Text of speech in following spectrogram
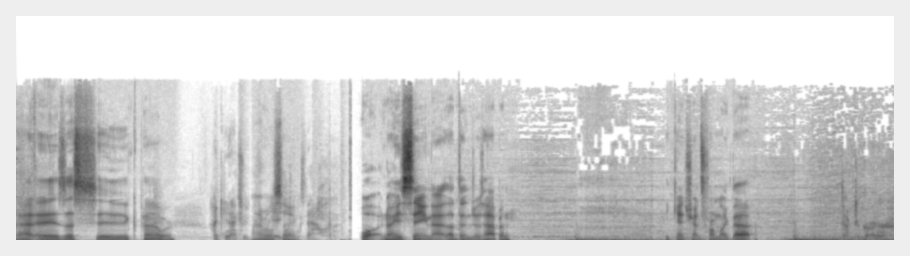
That is a sick power. I can actually I will create say. things now. Well, no, he's seeing that. That didn't just happen. He can't transform like that. Dr. Garner.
